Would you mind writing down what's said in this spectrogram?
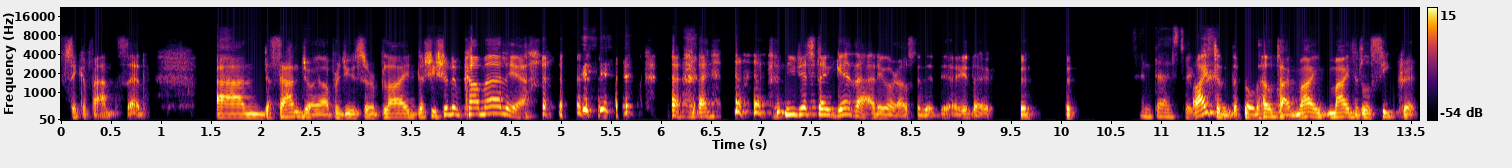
sycophant said. And Sanjoy, our producer, replied that she should have come earlier. you just don't get that anywhere else in India, you know. Fantastic. I stood at the floor the whole time. My my little secret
